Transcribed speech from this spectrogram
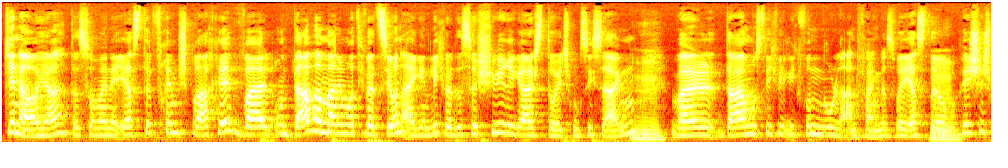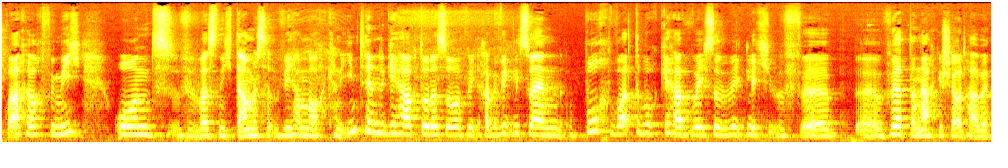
Genau, ja, das war meine erste Fremdsprache, weil, und da war meine Motivation eigentlich, weil das war schwieriger als Deutsch, muss ich sagen, mhm. weil da musste ich wirklich von Null anfangen. Das war erste mhm. europäische Sprache auch für mich und was nicht damals, wir haben auch kein Internet gehabt oder so, ich habe wirklich so ein Buch, Wörterbuch gehabt, wo ich so wirklich äh, äh Wörter nachgeschaut habe.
